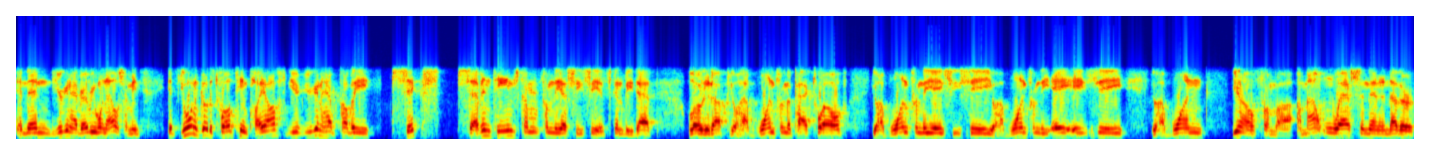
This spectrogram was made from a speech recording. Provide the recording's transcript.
and then you're going to have everyone else. I mean, if you want to go to 12 team playoffs, you're, you're going to have probably six, seven teams coming from the SEC. It's going to be that loaded up. You'll have one from the Pac 12. You'll have one from the ACC. You'll have one from the AAC. You'll have one, you know, from a, uh, a Mountain West, and then another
